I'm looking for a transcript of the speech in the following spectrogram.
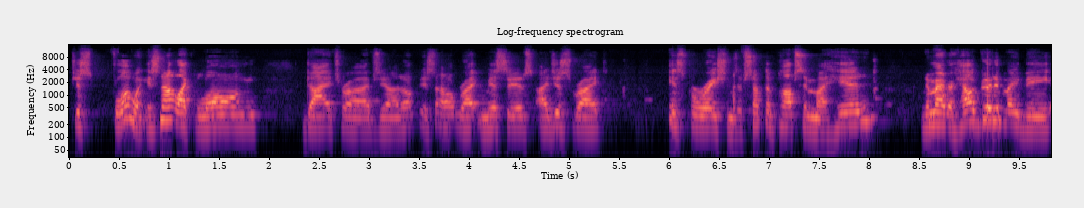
just flowing. It's not like long diatribes. You know, I don't, I don't write missives. I just write inspirations. If something pops in my head, no matter how good it may be,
